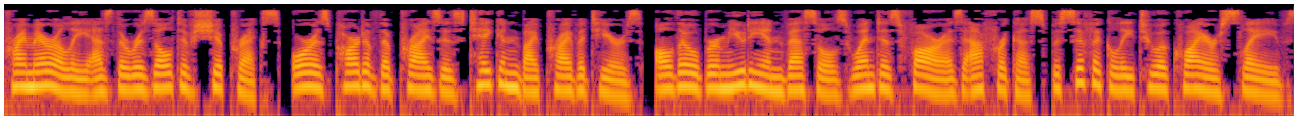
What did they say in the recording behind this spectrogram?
primarily as the result of shipwrecks, or as part of the prizes taken by privateers, although Bermudian vessels went as far as Africa specifically to acquire slaves.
